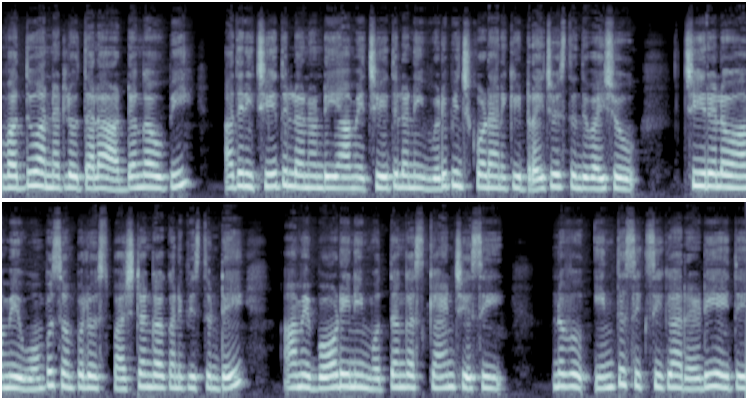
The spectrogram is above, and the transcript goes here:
వద్దు అన్నట్లు తల అడ్డంగా ఊపి అతని చేతుల్లో నుండి ఆమె చేతులని విడిపించుకోవడానికి ట్రై చేస్తుంది వైషు. చీరలో ఆమె వంపు సొంపులు స్పష్టంగా కనిపిస్తుంటే ఆమె బాడీని మొత్తంగా స్కాన్ చేసి నువ్వు ఇంత సిక్సీగా రెడీ అయితే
